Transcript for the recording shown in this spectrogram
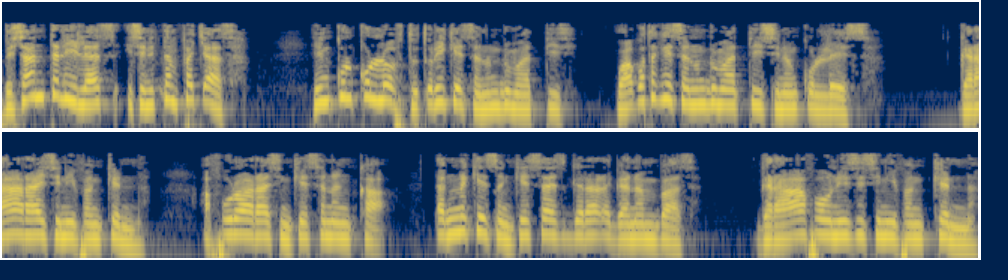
Bisaan taliilaas isinittan facaasa. Hin qulqullooftu xurii keessan hundumaattiis waaqota keessan hundumaattiis nan qulleessa. Garaa haaraa isiniifan kenna. Hafuura haaraa isin keessa nan kaa'a. Dhagna keessan keessaas garaa dhagaa nan baasa. Garaa fooniis isiniifan kenna.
